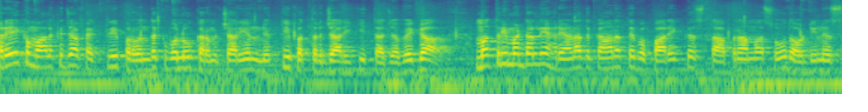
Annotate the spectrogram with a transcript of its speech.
ਹਰੇਕ ਮਾਲਕ ਜਾਂ ਫੈਕਟਰੀ ਪ੍ਰਬੰਧਕ ਵੱਲੋਂ ਕਰਮਚਾਰੀਆਂ ਨੂੰ ਨਿਯੁਕਤੀ ਪੱਤਰ ਜਾਰੀ ਕੀਤਾ ਜਾਵੇਗਾ। ਮੰਤਰੀ ਮੰਡਲ ਨੇ ਹਰਿਆਣਾ ਦੁਕਾਨ ਅਤੇ ਵਪਾਰਿਕ ਸਥਾਪਨਾਵਾਂ ਸੋਧ ਆਰਡੀਨੈਂਸ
